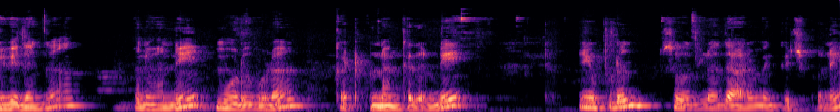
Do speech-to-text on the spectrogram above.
ఈ విధంగా మనం అన్నీ మూడు కూడా కట్టుకున్నాం కదండి. ఇప్పుడు సూదిలో దారం ఎక్కించుకొని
